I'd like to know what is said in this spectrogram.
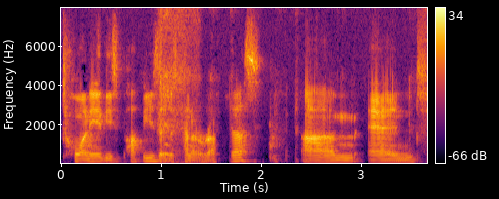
20 of these puppies that just kind of roughed us um and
